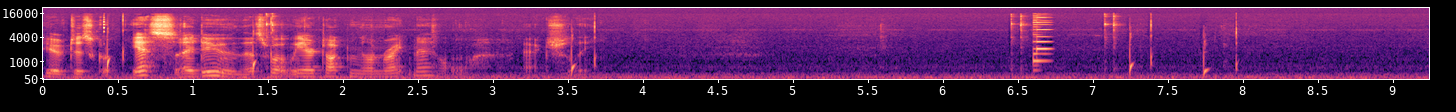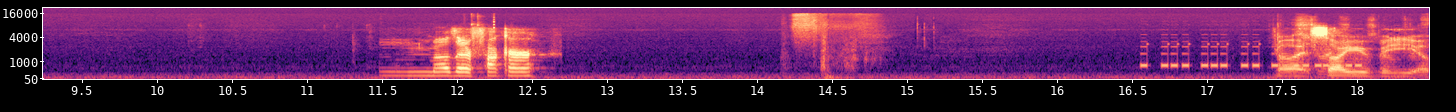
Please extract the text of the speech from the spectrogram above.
Do You have Discord? Yes, I do. That's what we are talking on right now, actually. Motherfucker. Oh, I saw your video.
